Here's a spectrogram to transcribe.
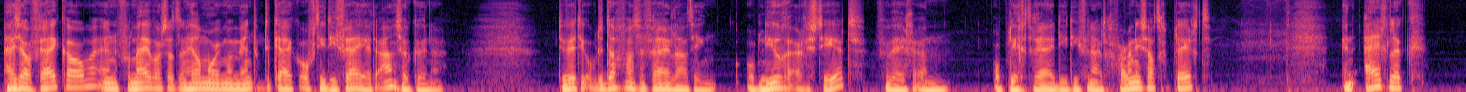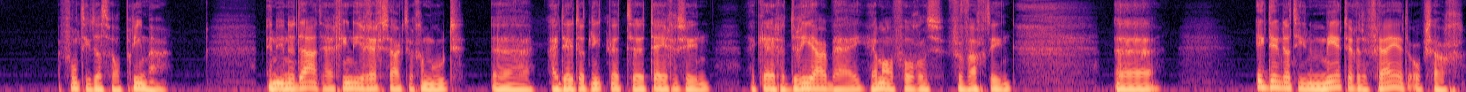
Hij zou vrijkomen en voor mij was dat een heel mooi moment om te kijken of hij die vrijheid aan zou kunnen. Toen werd hij op de dag van zijn vrijlating opnieuw gearresteerd vanwege een oplichterij die hij vanuit de gevangenis had gepleegd. En eigenlijk vond hij dat wel prima. En inderdaad, hij ging die rechtszaak tegemoet. Eh, hij deed dat niet met tegenzin. Hij kreeg er drie jaar bij, helemaal volgens verwachting. Eh, ik denk dat hij meer tegen de vrijheid opzag.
